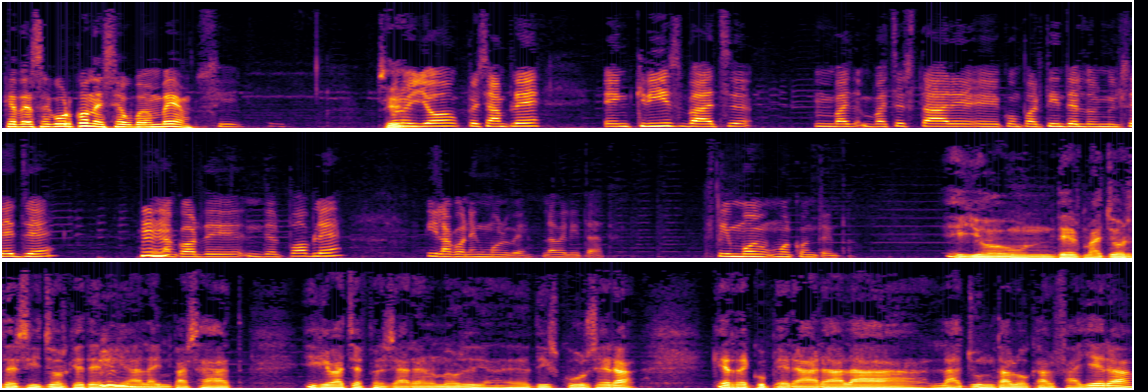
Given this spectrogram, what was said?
que de segur coneixeu ben bé. Sí. Sí. Bueno, jo, per exemple, en Cris vaig, vaig, vaig estar eh, compartint el 2016 en l'acord de, del poble i la conec molt bé, la veritat. Estic molt, molt contenta. I jo un dels majors desitjos que tenia l'any passat i que vaig expressar en el meu eh, discurs era que recuperara la, la Junta Local Fallera,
